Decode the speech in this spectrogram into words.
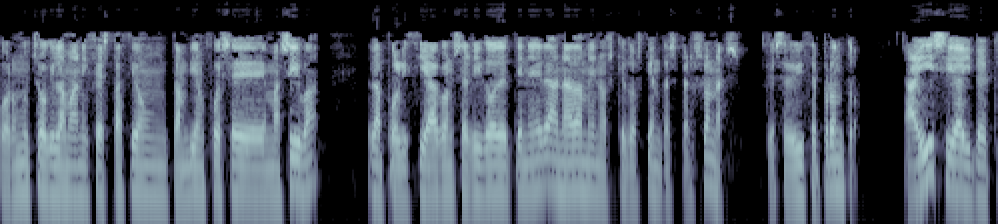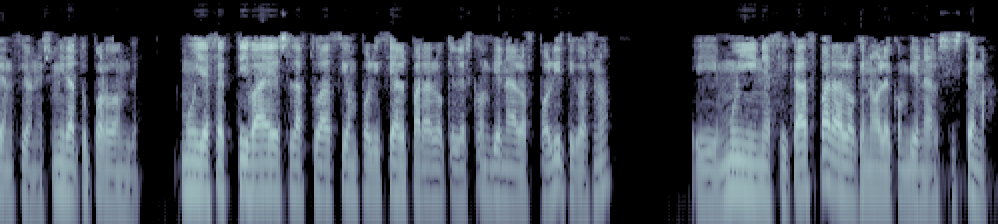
Por mucho que la manifestación también fuese masiva, la policía ha conseguido detener a nada menos que 200 personas, que se dice pronto. Ahí sí hay detenciones, mira tú por dónde. Muy efectiva es la actuación policial para lo que les conviene a los políticos, ¿no? Y muy ineficaz para lo que no le conviene al sistema.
